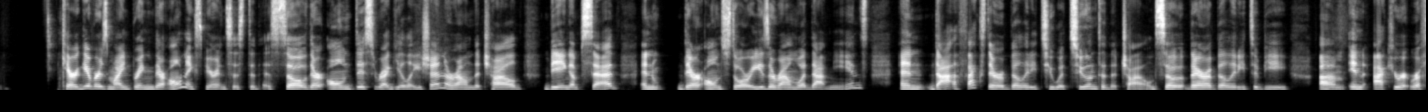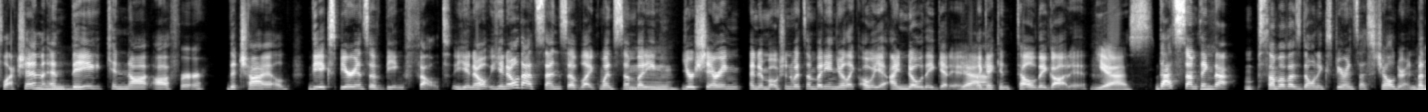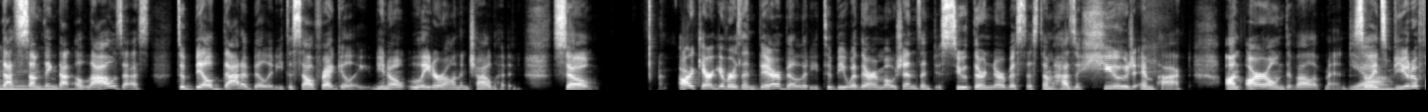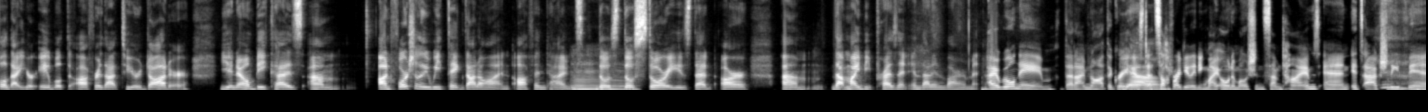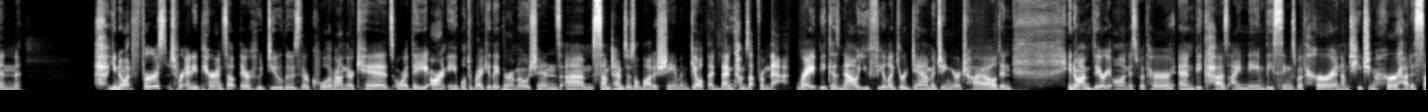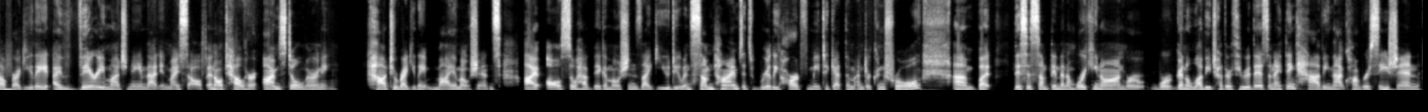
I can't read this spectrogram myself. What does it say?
caregivers might bring their own experiences to this. So their own dysregulation around the child being upset and their own stories around what that means and that affects their ability to attune to the child. So their ability to be um, inaccurate reflection, mm. and they cannot offer the child the experience of being felt you know you know that sense of like when somebody mm. you're sharing an emotion with somebody and you're like oh yeah i know they get it yeah. like i can tell they got it yes that's something mm. that some of us don't experience as children but mm. that's something that mm. allows us to build that ability to self-regulate you know later on in childhood so our caregivers and their ability to be with their emotions and to soothe their nervous system has a huge impact on our own development. Yeah. So it's beautiful that you're able to offer that to your daughter, you know, because um unfortunately we take that on oftentimes mm. those those stories that are um, that might be present in that environment i will name that i'm not the greatest yeah. at self-regulating my own emotions sometimes and it's actually been you know, at first, for any parents out there who do lose their cool around their kids or they aren't able to regulate their emotions, um, sometimes there's a lot of shame and guilt that then comes up from that, right? Because now you feel like you're damaging your child. And, you know, I'm very honest with her. And because I name these things with her and I'm teaching her how to self regulate, I very much name that in myself. And I'll tell her, I'm still learning how to regulate my emotions. I also have big emotions like you do. And sometimes it's really hard for me to get them under control. Um, but this is something that I'm working on. We're we're going to love each other through this. And I think having that conversation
